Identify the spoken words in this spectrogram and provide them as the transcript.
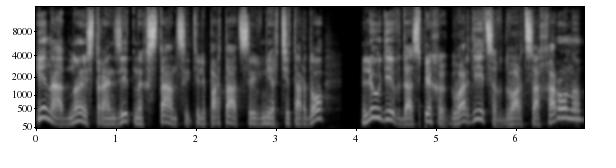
и на одной из транзитных станций телепортации в мир Титардо – Люди в доспехах гвардейцев дворца Харона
